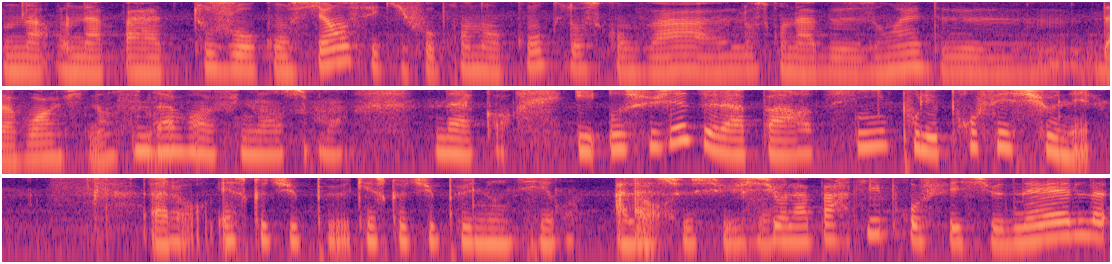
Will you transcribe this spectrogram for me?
on n'a on pas toujours conscience et qu'il faut prendre en compte lorsqu'on va lorsqu'on a besoin de d'avoir un financement. D'avoir un financement. D'accord. Et au sujet de la partie pour les professionnels. Alors, est-ce que tu peux, qu'est-ce que tu peux nous dire à ce sujet? Sur la partie professionnelle,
